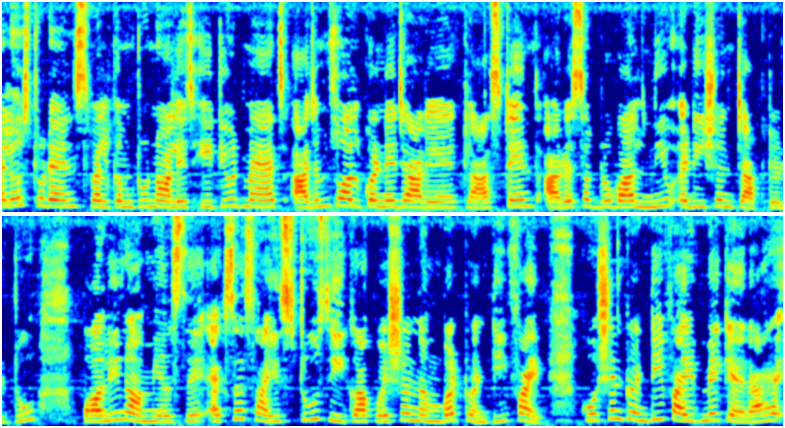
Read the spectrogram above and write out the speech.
Hello students welcome to knowledge etude maths आज हम सॉल्व करने जा रहे हैं class tenth R S Agarwal new edition chapter two polynomial से एक्सरसाइज टू सी का question number twenty five question twenty five में कह रहा है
